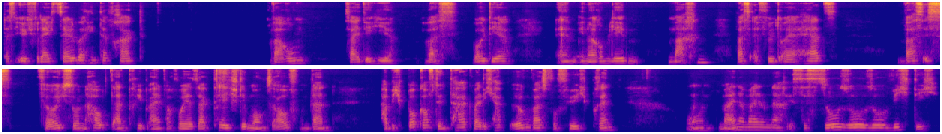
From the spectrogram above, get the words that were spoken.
dass ihr euch vielleicht selber hinterfragt, warum seid ihr hier? Was wollt ihr ähm, in eurem Leben machen? Was erfüllt euer Herz? Was ist für euch so ein Hauptantrieb einfach, wo ihr sagt, hey, ich stehe morgens auf und dann habe ich Bock auf den Tag, weil ich habe irgendwas, wofür ich brenne. Und meiner Meinung nach ist es so, so, so wichtig,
